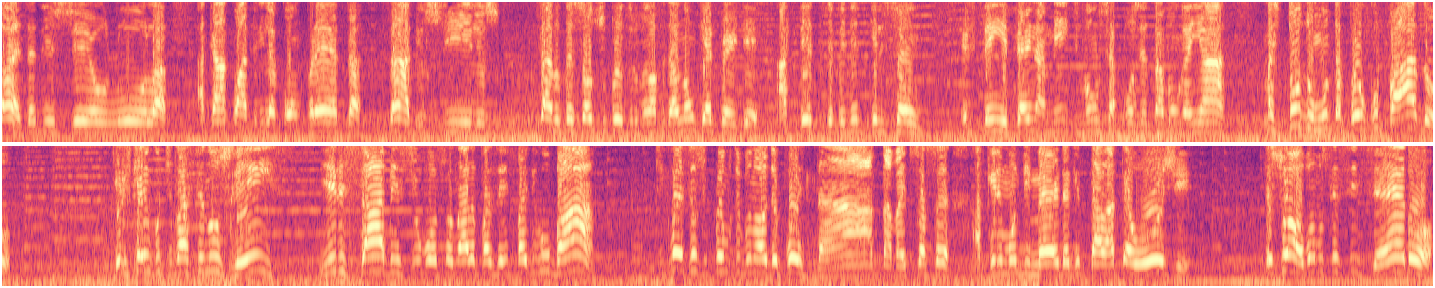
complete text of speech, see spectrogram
olha, Zé Dirceu, Lula, aquela quadrilha completa, sabe? Os filhos, sabe? O pessoal do Supremo Tribunal Federal não quer perder a teta, independente que eles são, eles têm eternamente, vão se aposentar, vão ganhar, mas todo mundo está preocupado, que eles querem continuar sendo os reis, e eles sabem se o Bolsonaro fazer isso vai derrubar. O que vai ser o Supremo Tribunal depois? Nada, vai só ser aquele monte de merda que está lá até hoje. Pessoal, vamos ser sinceros.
